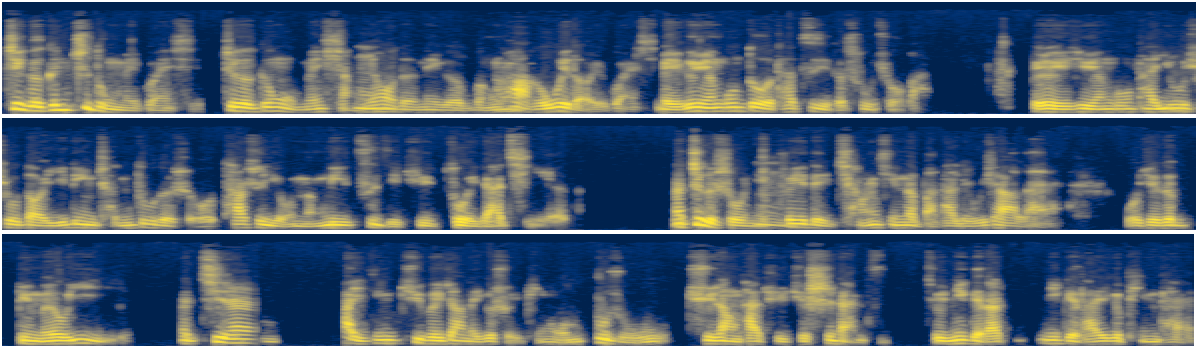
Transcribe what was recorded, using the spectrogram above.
这个跟制度没关系，这个跟我们想要的那个文化和味道有关系。每个员工都有他自己的诉求吧，比如有些员工他优秀到一定程度的时候，他是有能力自己去做一家企业的，那这个时候你非得强行的把他留下来，我觉得并没有意义。那既然他已经具备这样的一个水平，我们不如去让他去去施展自己。就你给他，你给他一个平台，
